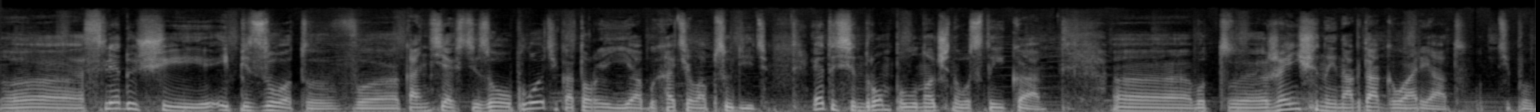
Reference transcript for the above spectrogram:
Э, Следующий эпизод в контексте зооплоти, который я бы хотел обсудить, это синдром полуночного стояка. Э, Вот э, женщины иногда говорят, типа,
